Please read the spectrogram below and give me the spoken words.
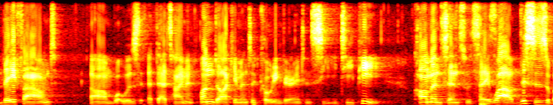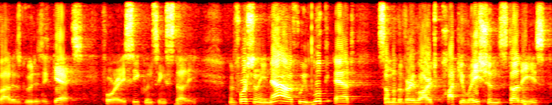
they found um, what was at that time an undocumented coding variant in CETP. Common sense would say, wow, this is about as good as it gets for a sequencing study. Unfortunately, now if we look at some of the very large population studies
